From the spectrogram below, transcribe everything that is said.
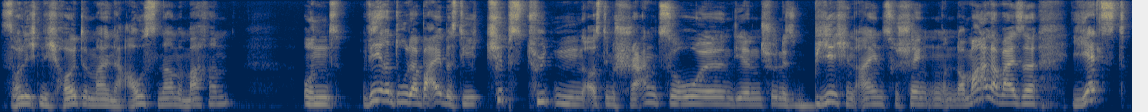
soll ich nicht heute mal eine Ausnahme machen? Und während du dabei bist, die Chipstüten aus dem Schrank zu holen, dir ein schönes Bierchen einzuschenken und normalerweise jetzt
